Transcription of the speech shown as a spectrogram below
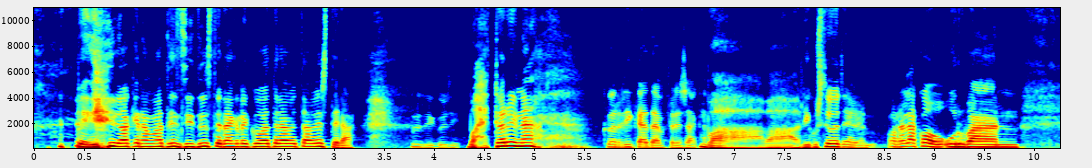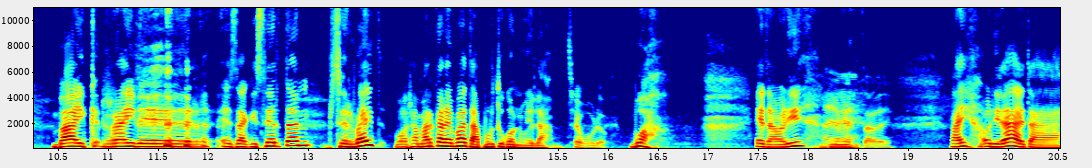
pedidoak eramaten zituztenak leku batera eta bestera. Ikusi, Ba, etorri na. Korrika eta presak. Ba, ba, nik uste dut, eh, horrelako urban bike rider ez zertan, zerbait, boa, samarkaren bat apurtuko nuela. Seguro. Buah. Eta hori, Bai, eh, bai, hori da, eta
